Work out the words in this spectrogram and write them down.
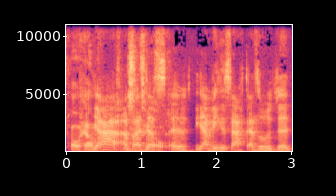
Frau Herrmann. Ja, das aber das, äh, ja, wie gesagt, also äh,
